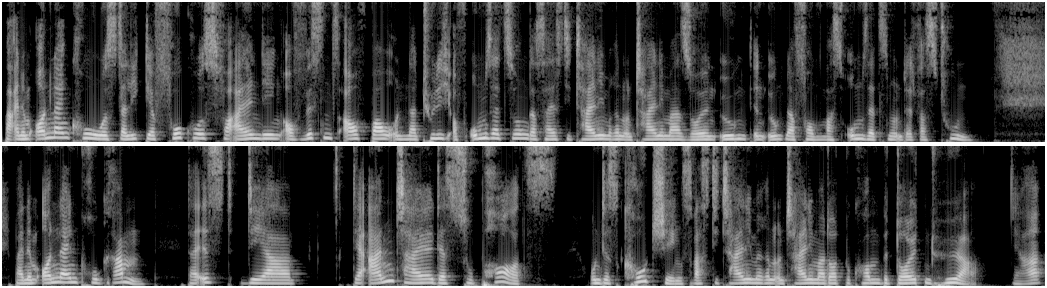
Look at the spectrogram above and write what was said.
Bei einem Online-Kurs, da liegt der Fokus vor allen Dingen auf Wissensaufbau und natürlich auf Umsetzung. Das heißt, die Teilnehmerinnen und Teilnehmer sollen irgend, in irgendeiner Form was umsetzen und etwas tun. Bei einem Online-Programm, da ist der, der Anteil des Supports und des Coachings, was die Teilnehmerinnen und Teilnehmer dort bekommen, bedeutend höher. Ja,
